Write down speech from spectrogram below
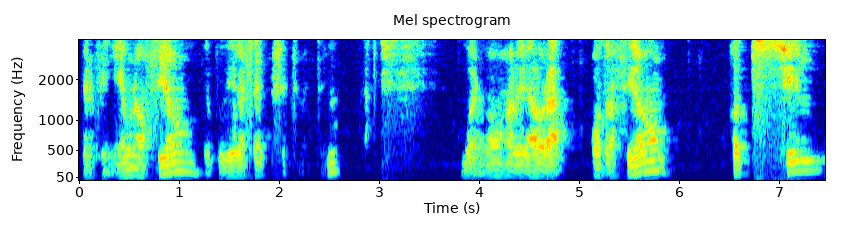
Pero en fin, es una opción que pudiera ser perfectamente. Bueno, vamos a ver ahora otra opción. Hot Shield.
